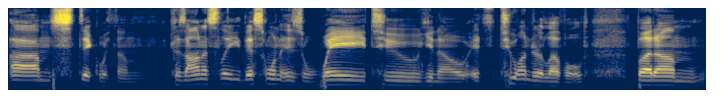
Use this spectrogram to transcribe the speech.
um, stick with them because honestly this one is way too you know it's too under leveled but um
